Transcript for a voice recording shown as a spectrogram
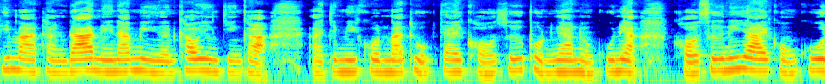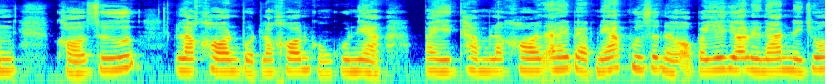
ที่มาทางด้านนี้นะ มีเงินเข้าจริง ๆ ค่ะ อาจจะมีคนมาถูกใจขอซื้อผลงานของคุณเนี่ย ขอซื้อนิยายของคุณ ขอซื้อละครบทละครของคุณเนี่ย ไปทำละครอะไรแบบนี้คุณเสนอออกไปเยอะๆเลยนะ ในช่วง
